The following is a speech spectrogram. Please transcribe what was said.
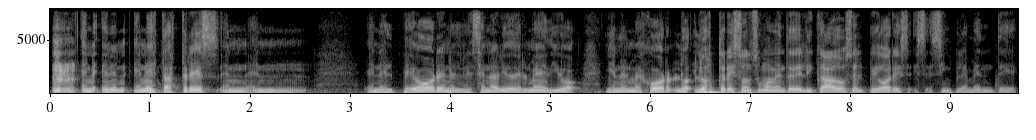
en, estas tres, en, el peor, en el escenario del medio y en el mejor, los tres son sumamente delicados, el peor es simplemente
